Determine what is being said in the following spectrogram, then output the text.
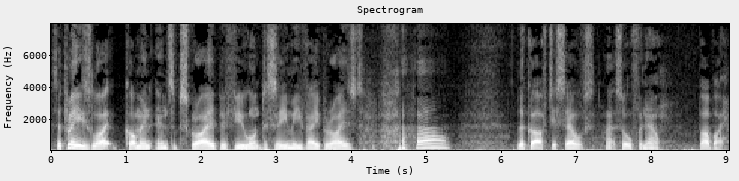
So please like, comment and subscribe if you want to see me vaporized. Look after yourselves. That's all for now. Bye bye.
